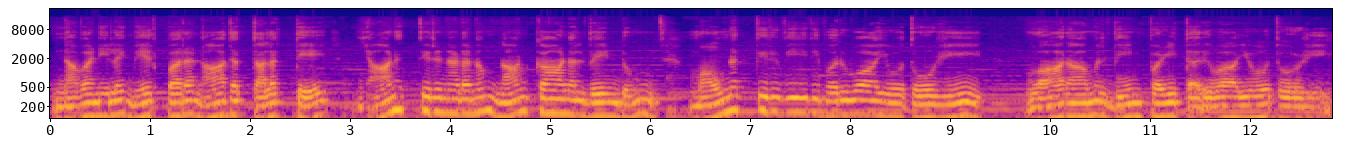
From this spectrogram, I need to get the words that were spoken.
நவநிலை மேற்பர நாத தலத்தே ஞானத்திருநடனம் நான் காணல் வேண்டும். மௌனத்திருவீதி வருவாயோ தோழி? வாராமல் வீண்பழி தருவாயோ தோழி?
